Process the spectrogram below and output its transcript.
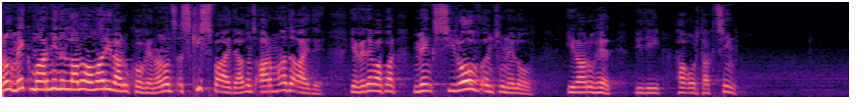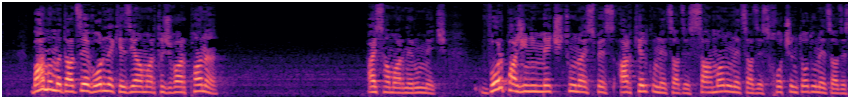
Անոնք մեկ մարմին ընլալու համար իրարուքով են, անոնց սկիզբը այդ է, անոնց արմադը այդ է։ Եվ հետևաբար մենք սիրով ընդունելով իրարու հետ պիտի հաղորդակցինք։ Բամը մտածե որն է քեզի համար դժվար բանը այս համարներում մեջ որ բաժինի մեջ ցուն այսպես արկելք ունեցած ես, սահման ունեցած ես, խոչընդոտ ունեցած ես,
